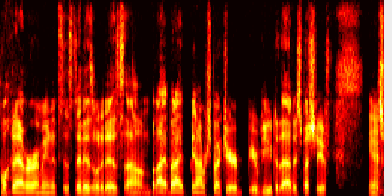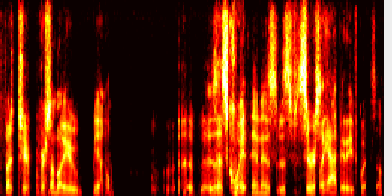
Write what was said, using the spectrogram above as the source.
whatever, I mean, it's just it is what it is. Um, but I, but I, you know, I respect your your view to that, especially if, you know, especially for somebody who, you know, has quit and is, is, seriously happy that you've quit. So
